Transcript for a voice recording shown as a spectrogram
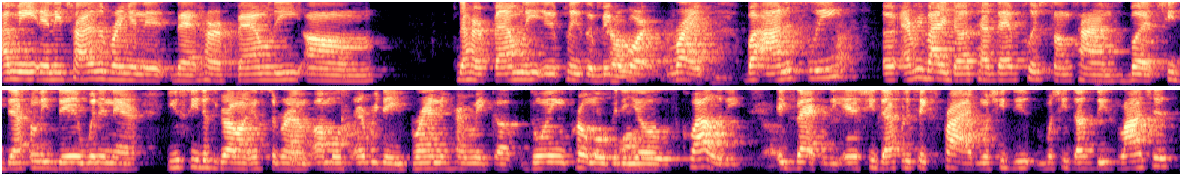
I mean, and they try to bring in it that her family, um, that her family it plays a big part, right? But honestly, uh, everybody does have that push sometimes, but she definitely did win in there. You see this girl on Instagram almost every day branding her makeup, doing promo videos, quality. Yeah. Exactly. And she definitely takes pride when she do when she does these launches.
